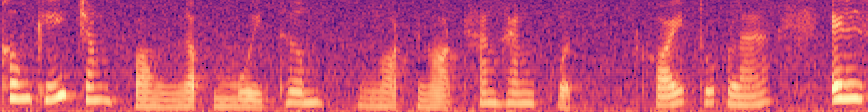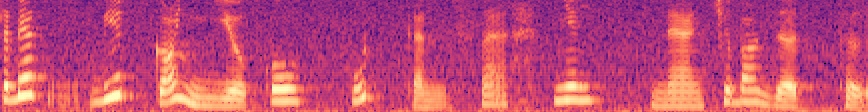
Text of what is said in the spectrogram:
Không khí trong phòng ngập mùi thơm ngọt ngọt hăng hăng của khói thuốc lá. Elizabeth biết có nhiều cô hút cần sa, nhưng nàng chưa bao giờ thử.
